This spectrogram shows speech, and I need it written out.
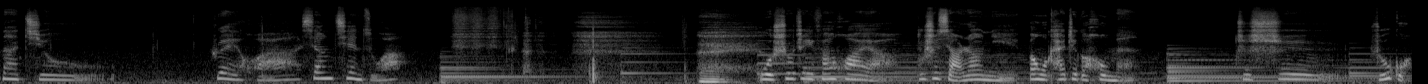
那就瑞华镶嵌组啊。哎。我说这番话呀，不是想让你帮我开这个后门，只是如果，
